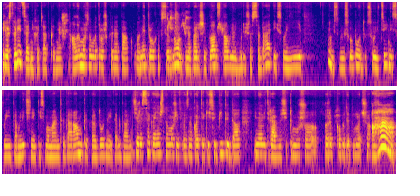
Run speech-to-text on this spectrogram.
і розтворитися вони хочуть, звісно, але можливо трошки не так. Вони трохи все одно на перший план ставлять більше себе і свої. Ну, і свою свободу, свою цінність, свої там лічні якісь моменти, да, рамки, кордони і так далі. Через це, звісно, можуть виникати якісь обіди, да, і навіть ревнощі, тому що рибка буде думати, що ага,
